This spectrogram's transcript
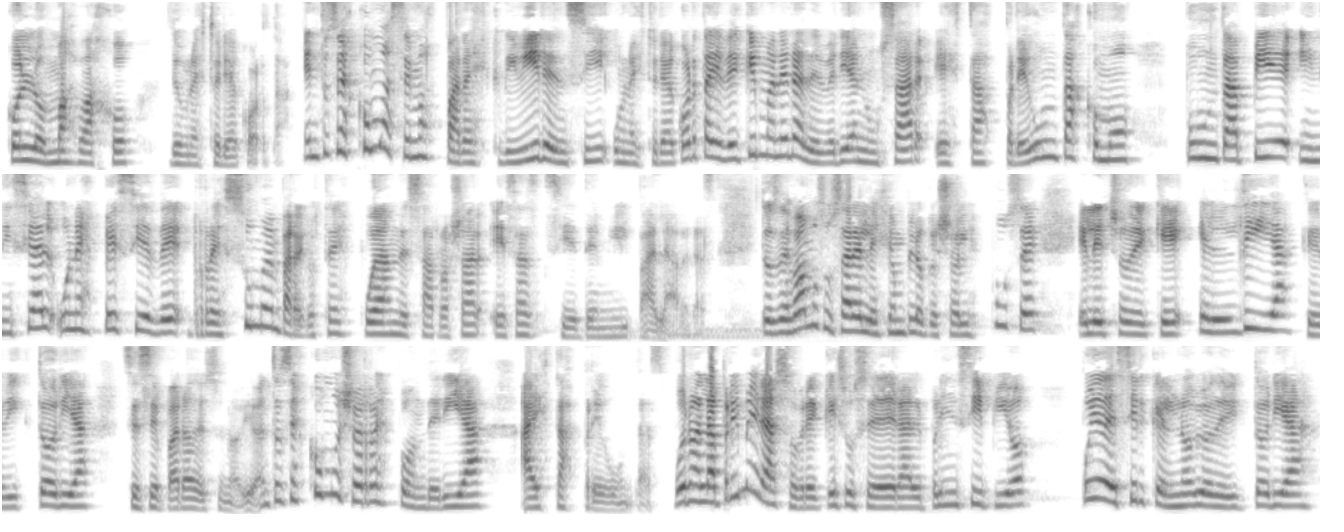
con lo más bajo de una historia corta. Entonces, ¿cómo hacemos para escribir en sí una historia corta y de qué manera deberían usar estas preguntas como puntapié inicial, una especie de resumen para que ustedes puedan desarrollar esas 7000 palabras. Entonces vamos a usar el ejemplo que yo les puse, el hecho de que el día que Victoria se separó de su novio. Entonces, ¿cómo yo respondería a estas preguntas? Bueno, la primera sobre qué sucederá al principio Voy a decir que el novio de Victoria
